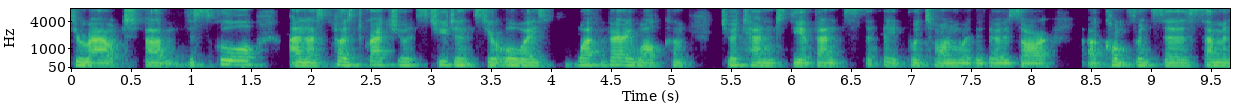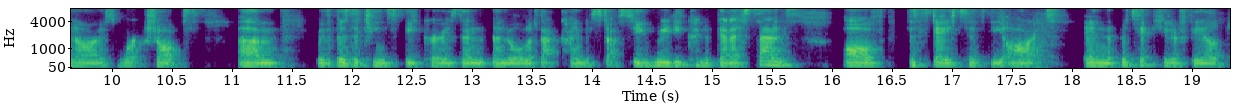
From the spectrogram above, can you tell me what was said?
throughout um, the school and as postgraduate students you're always very welcome to attend the events that they put on whether those are uh, conferences seminars workshops um, with visiting speakers and, and all of that kind of stuff so you really kind of get a sense of the state of the art in the particular field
